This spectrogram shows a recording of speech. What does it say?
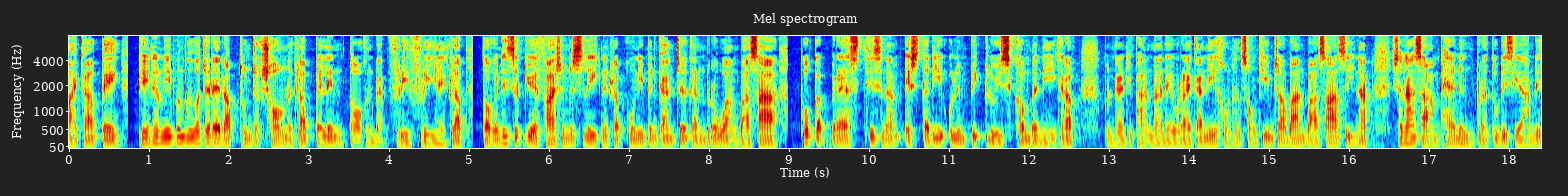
ลายก้าวเป้ง เพียงเท่านี้เพื่อนๆ ก็จะได้รับทุนจากช่องนะครับ ไปเล่นต่อกันแบบฟรีๆเลยครับ ต่อกันที่ศึกยูเอฟ่าแชมเปี้ยนส์ลีกนะครับ คู่นี้เป็นการเจอกันระหว่างบาซ่าพบกับเบรสที่สนามเอสตาดีโอลิมปิกลุยส์คอมบานีครับ ผลงานที่ผ่านมาในรายการนี้ของทั้ง2ทีมเจ้าบ้านบาซ่า 4 นัด ชนะ 3 แพ้ 1 ประตูได้เสียทำได้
